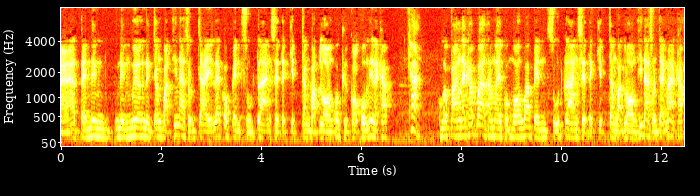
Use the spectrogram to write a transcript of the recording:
นะแต่หนึ่งหนึ่งเมืองหนึ่งจังหวัดที่น่าสนใจ และก็เป็นศูนย์กลางเศรษฐกิจจังหวัดรองก็คือเกาะกงนี่แหละครับ ค่ะ มาฟังนะครับว่าทำไมผมมองว่าเป็นศูนย์กลางเศรษฐกิจจังหวัดรองที่น่าสนใจมากครับ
